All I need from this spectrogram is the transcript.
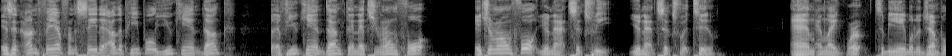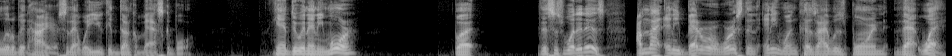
is it unfair for me to say to other people you can't dunk? If you can't dunk, then it's your own fault. It's your own fault. You're not six feet. You're not six foot two. And and like work to be able to jump a little bit higher so that way you could dunk a basketball. Can't do it anymore. But this is what it is. I'm not any better or worse than anyone because I was born that way.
